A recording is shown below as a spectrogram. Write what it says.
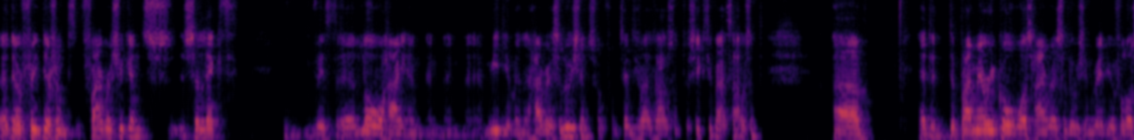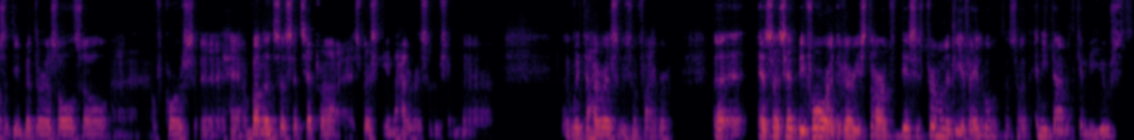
Uh, there are three different fibers you can select with uh, low, high, and, and, and, uh, medium and high resolution, so from 25,000 to 65,000. Uh, the, the, primary goal was high resolution radial velocity, but there is also, uh, of course, uh, abundances, etc., especially in the high resolution, uh, with the high resolution fiber. as I said before, at the very start, this is permanently available, so at any time it can be used.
